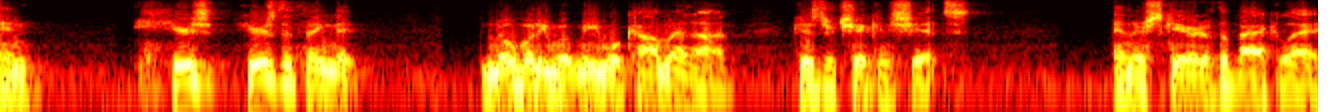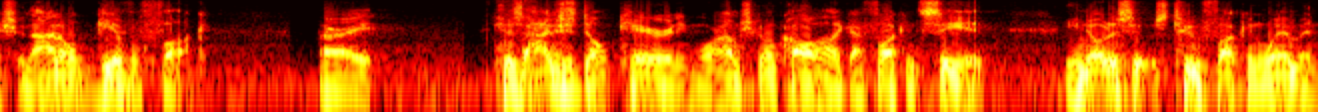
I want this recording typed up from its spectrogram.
and here's here's the thing that nobody but me will comment on because they're chicken shits and they're scared of the backlash, and I don't give a fuck. All right, because I just don't care anymore. I'm just gonna call it like I fucking see it. You notice it was two fucking women.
